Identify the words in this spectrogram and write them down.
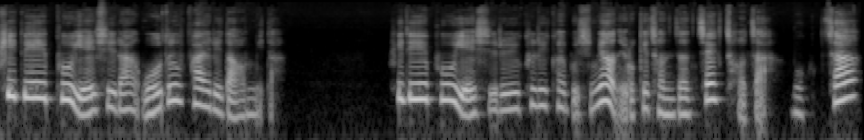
PDF 예시랑 워드 파일이 나옵니다. PDF 예시를 클릭해 보시면 이렇게 전자책 저자, 목차,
